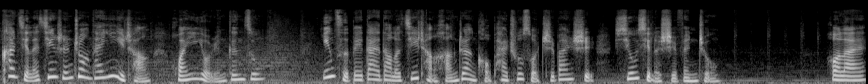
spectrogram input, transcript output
看起来精神状态异常，怀疑有人跟踪，因此被带到了机场航站口派出所值班室休息了十分钟。后来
